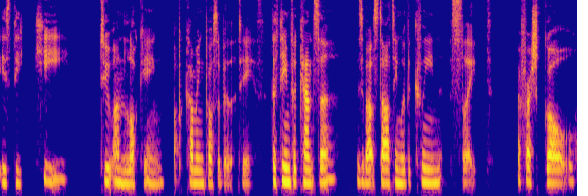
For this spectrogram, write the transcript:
is the key to unlocking upcoming possibilities. The theme for Cancer is about starting with a clean slate, a fresh goal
